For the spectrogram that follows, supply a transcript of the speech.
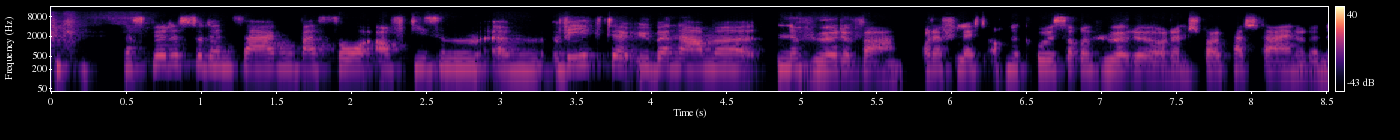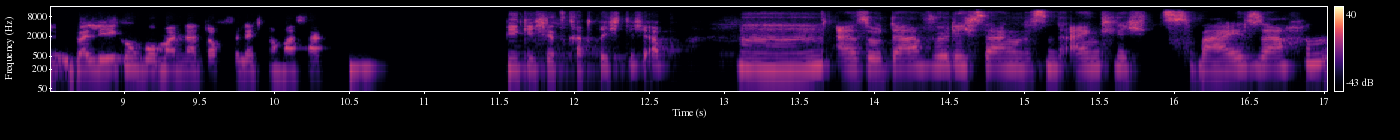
Was würdest du denn sagen, was so auf diesem ähm, Weg der Übernahme eine Hürde war? Oder vielleicht auch eine größere Hürde oder ein Stolperstein oder eine Überlegung, wo man dann doch vielleicht nochmal sagt, hm, biege ich jetzt gerade richtig ab? Mhm. Also da würde ich sagen, das sind eigentlich zwei Sachen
